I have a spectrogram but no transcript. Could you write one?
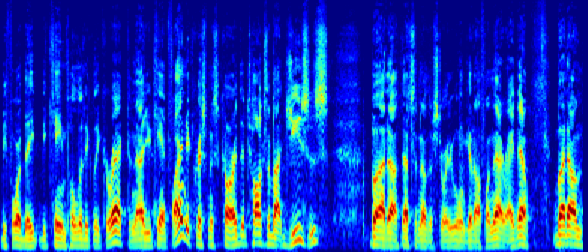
before they became politically correct. And now you can't find a Christmas card that talks about Jesus, but uh, that's another story. We won't get off on that right now. But um,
